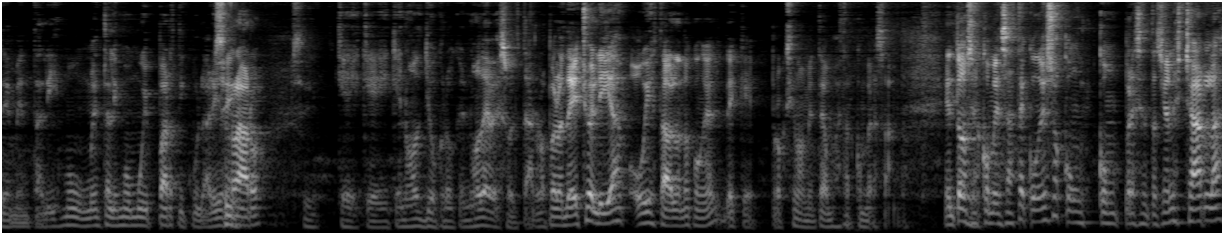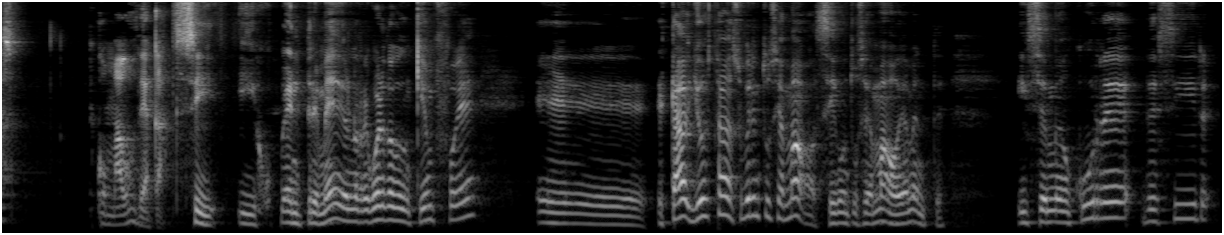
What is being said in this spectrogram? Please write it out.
de mentalismo, un mentalismo muy particular y Sí. raro. Sí. que, que, que no, yo creo que no debe soltarlo. Pero de hecho, Elías, hoy está hablando con él de que próximamente vamos a estar conversando. Entonces, comenzaste con eso, con, con presentaciones, charlas con magos de acá. Sí, y entre medio, no recuerdo con quién fue, eh, estaba, yo estaba súper entusiasmado, sigo entusiasmado obviamente, y se me ocurre decir,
